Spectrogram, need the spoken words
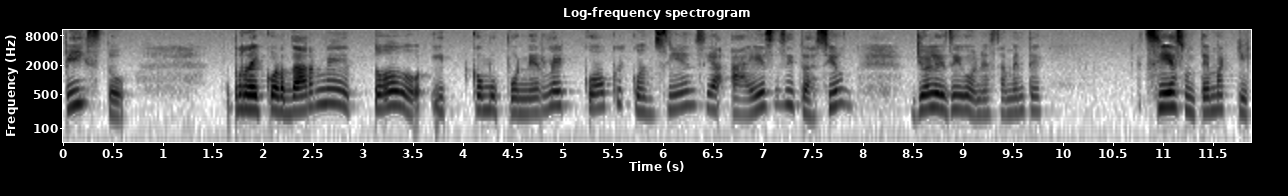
visto, recordarme todo y como ponerle coco y conciencia a esa situación. Yo les digo honestamente, sí es un tema que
